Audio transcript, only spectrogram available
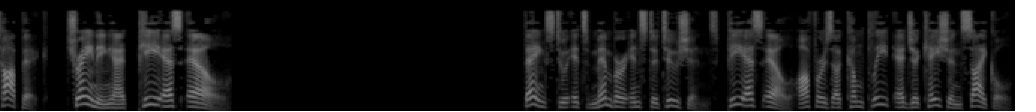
Topic: Training at PSL. Thanks to its member institutions, PSL offers a complete education cycle,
